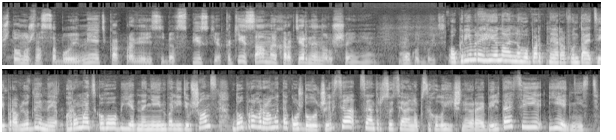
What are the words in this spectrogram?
что нужно с собой иметь, как проверить себя в списке, какие самые характерные нарушения могут быть. Окрім регіонального партнера Фундації прав людини, громадського об'єднання інвалідів «Шанс» до програми також долучився Центр соціально-психологічної реабілітації «Єдність».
